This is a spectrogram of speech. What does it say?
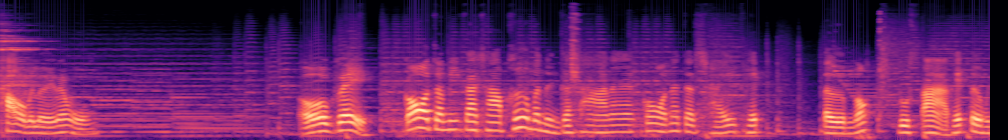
เข้าไปเลยนะผมโอเคก็จะมีกาชาเพิ่มมาหนึ่งกาชานะก็น่าจะใช้เพชรเติมเนาะดูสอ่าเพชรเติมจ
